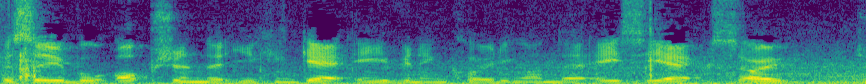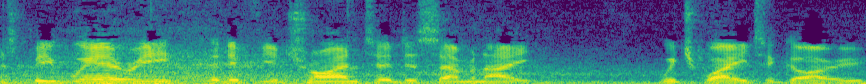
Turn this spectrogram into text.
foreseeable option that you can get, even including on the ECX. So just be wary that if you're trying to disseminate which way to go,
